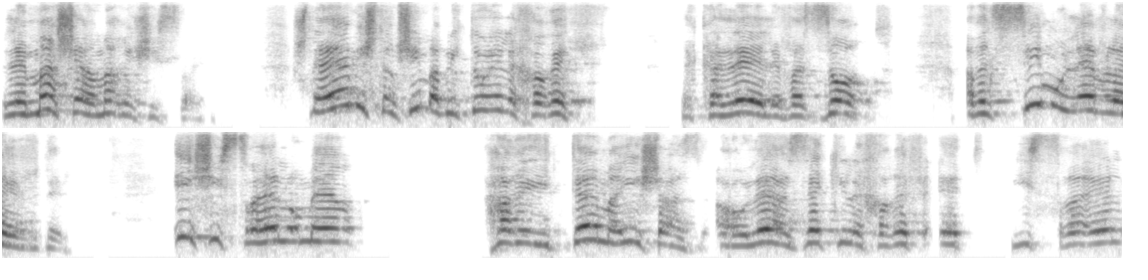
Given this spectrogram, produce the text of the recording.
למה שאמר איש ישראל. שניהם משתמשים בביטוי לחרף, לקלל, לבזות, אבל שימו לב להבדל. איש ישראל אומר, הראיתם האיש העולה הזה כי לחרף את ישראל,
